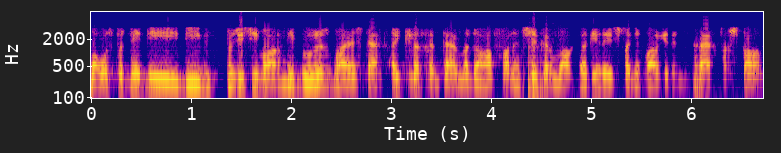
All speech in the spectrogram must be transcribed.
Maar ons moet net die die posisie waarin die boere baie sterk uitlig in terme daarvan en seker maak dat die res van die markte reg verstaan.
